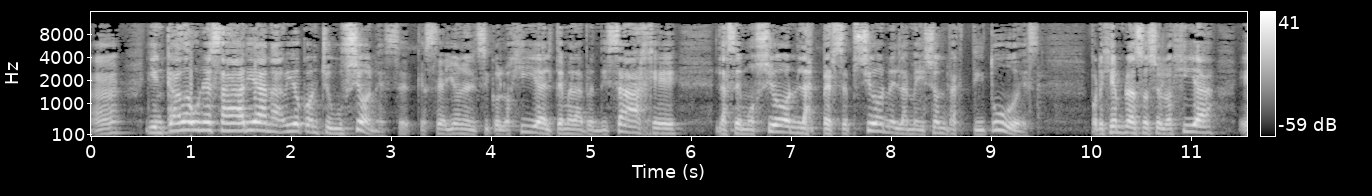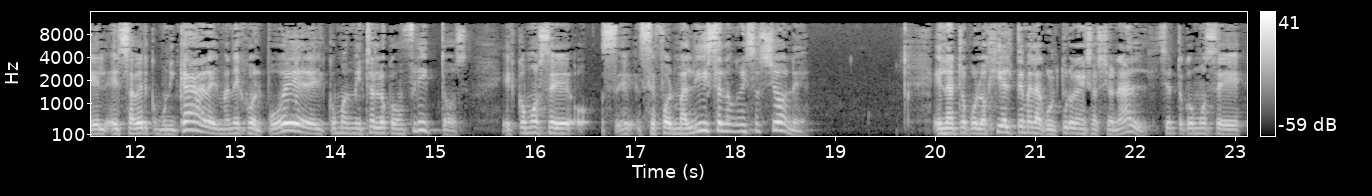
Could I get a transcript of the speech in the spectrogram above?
¿ah? Y en cada una de esas áreas han habido contribuciones, eh, que sea yo en el psicología, el tema del aprendizaje, las emociones, las percepciones, la medición de actitudes. Por ejemplo, en sociología, el, saber comunicar, el manejo del poder, el cómo administrar los conflictos, el cómo se, se, se formalizan las organizaciones. En la antropología el tema de la cultura organizacional, ¿cierto? Cómo se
